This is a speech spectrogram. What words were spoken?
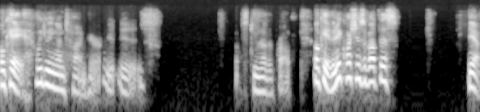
Okay, how are we doing on time here? It is. Let's do another problem. Okay, any questions about this? Yeah.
